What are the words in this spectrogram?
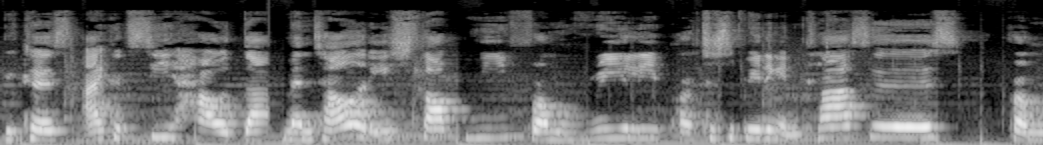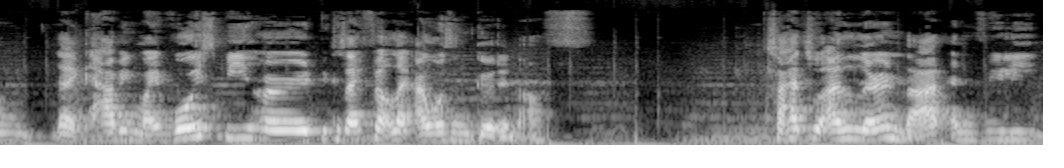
because I could see how that mentality stopped me from really participating in classes, from like having my voice be heard because I felt like I wasn't good enough. So I had to unlearn that and really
